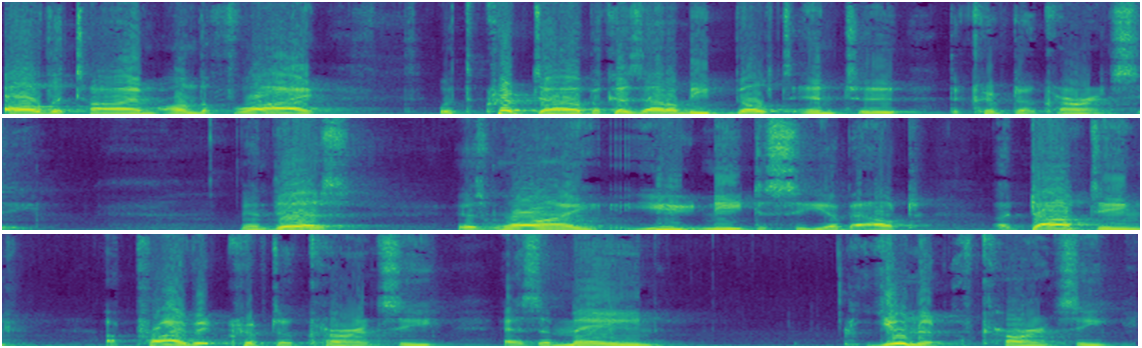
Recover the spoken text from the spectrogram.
all the time on the fly with crypto because that'll be built into the cryptocurrency. And this is why you need to see about adopting a private cryptocurrency as a main unit of currency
